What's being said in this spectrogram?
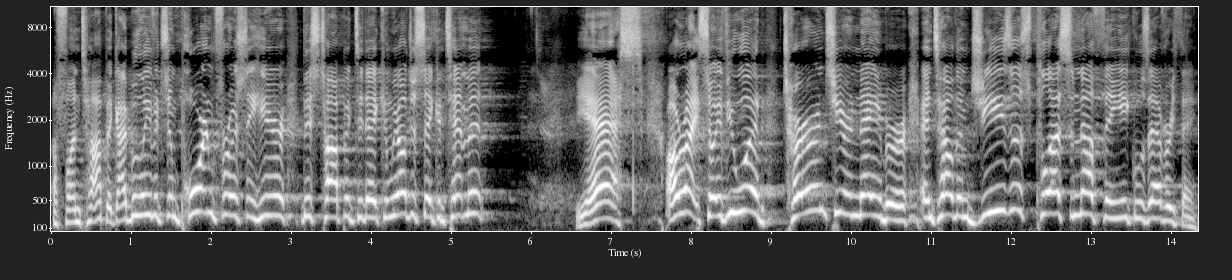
A fun topic. I believe it's important for us to hear this topic today. Can we all just say contentment? Yes. All right. So if you would turn to your neighbor and tell them Jesus plus nothing equals everything.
